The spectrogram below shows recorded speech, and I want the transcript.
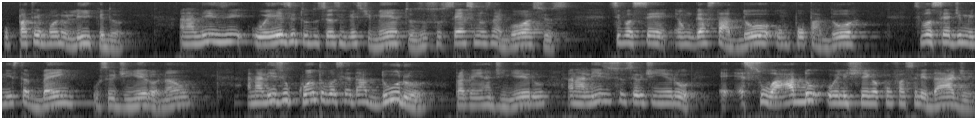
o patrimônio líquido, Analise o êxito dos seus investimentos, o sucesso nos negócios, se você é um gastador ou um poupador, se você administra bem o seu dinheiro ou não. Analise o quanto você dá duro para ganhar dinheiro. Analise se o seu dinheiro é, é suado ou ele chega com facilidade.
